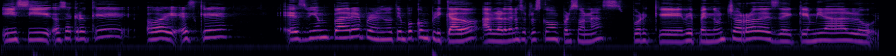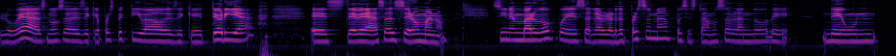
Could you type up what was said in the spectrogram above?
Y sí, o sea, creo que hoy es que es bien padre, pero al mismo tiempo complicado hablar de nosotros como personas, porque depende un chorro desde qué mirada lo, lo veas, ¿no? O sea, desde qué perspectiva o desde qué teoría este, veas al ser humano. Sin embargo, pues al hablar de persona, pues estamos hablando de, de un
